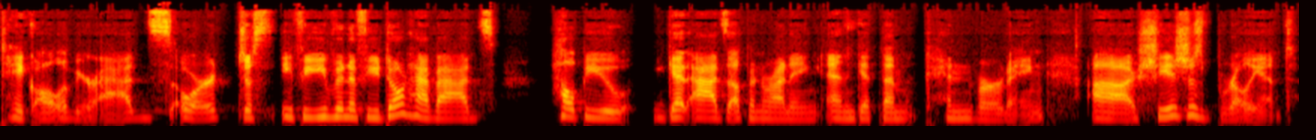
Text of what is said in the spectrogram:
take all of your ads or just if you, even if you don't have ads, help you get ads up and running and get them converting. Uh, she is just brilliant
